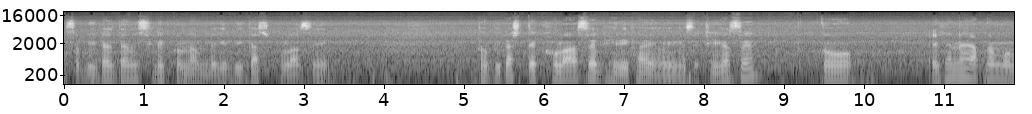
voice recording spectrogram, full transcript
আচ্ছা বিকাশ দিয়ে আমি সিলেক্ট করলাম, দেখি বিকাশ খোলা আছে। তো বিকাশতে খোলা আছে ভেরিফাই হয়ে গেছে, ঠিক আছে? তো এখানে আপনার মূল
